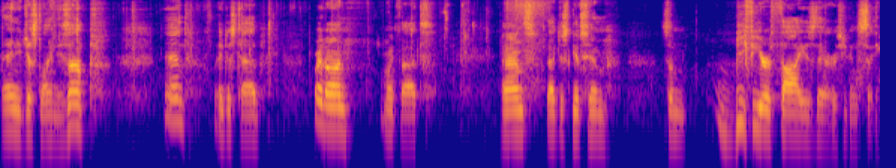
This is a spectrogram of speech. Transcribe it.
And you just line these up and they just tab right on like that. And that just gives him some beefier thighs there, as you can see.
